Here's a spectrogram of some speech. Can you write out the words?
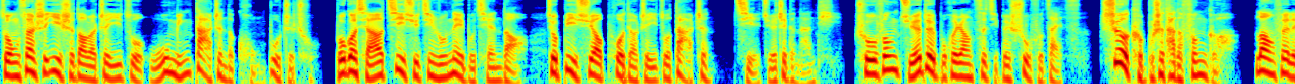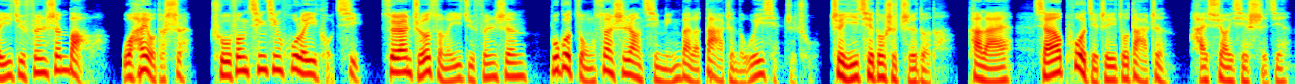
总算是意识到了这一座无名大阵的恐怖之处。不过，想要继续进入内部签到，就必须要破掉这一座大阵。解决这个难题，楚风绝对不会让自己被束缚在此，这可不是他的风格。浪费了一具分身罢了，我还有的是。楚风轻轻呼了一口气，虽然折损了一具分身，不过总算是让其明白了大阵的危险之处，这一切都是值得的。看来想要破解这一座大阵，还需要一些时间。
